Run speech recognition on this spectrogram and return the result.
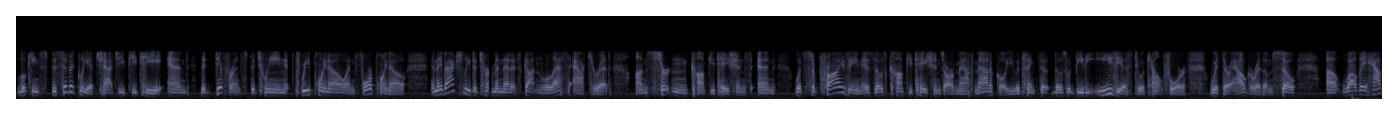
looking specifically at ChatGPT and the difference between 3.0 and 4.0. And they've actually determined that it's gotten less accurate on certain computations. And what's surprising is those computations are mathematical. You would think that those would be the easiest to account for with their algorithms. So uh, while they have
